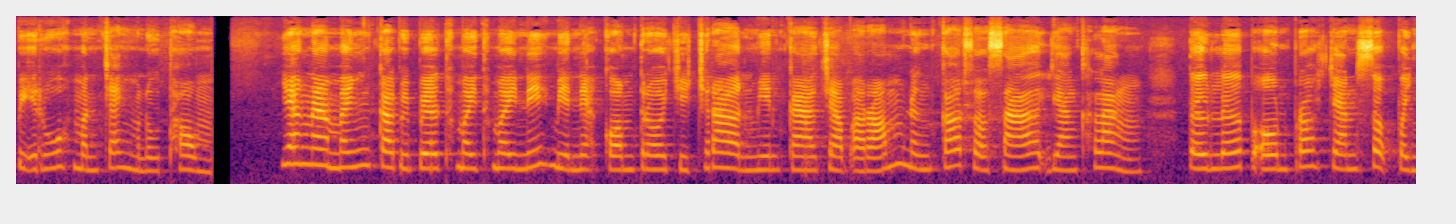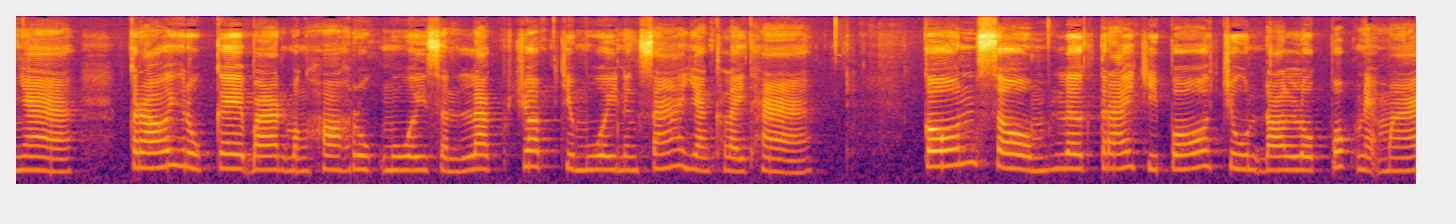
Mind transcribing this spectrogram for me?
ពីរោះមិនចាញ់មនុស្សធំយ៉ាងណាមិញកាលពីពេលថ្មីថ្មីនេះមានអ្នកគ្រប់គ្រងជាច្រើន មានការចាប់អារម្មណ៍និងកោតសរសើរយ៉ាងខ្លាំងទៅលើប្អូនប្រុសច័ន្ទសុបញ្ញាក្រោយរូបគេបានបង្ហោះរូបមួយសន្លឹកភ្ជាប់ជាមួយនឹងសារយ៉ាងខ្លីថា កូនសូមលើកត្រៃជីពរជូនដល់លោកពុកអ្នកម៉ែ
